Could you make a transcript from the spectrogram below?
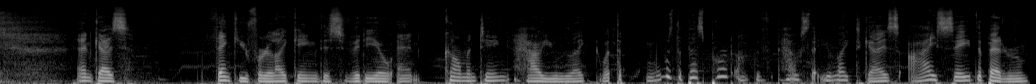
and guys, thank you for liking this video and commenting how you liked what the what was the best part of the house that you liked guys? I say the bedroom.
